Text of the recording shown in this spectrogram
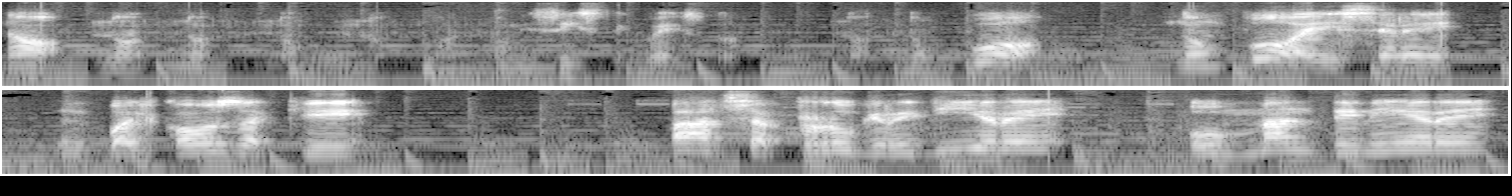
No, no, no, non esiste questo. non, può, non può essere un qualcosa che faccia progredire o mantenere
